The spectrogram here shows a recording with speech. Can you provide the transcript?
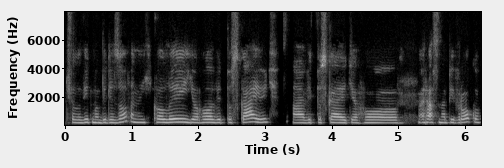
чоловік мобілізований. Коли його відпускають, а відпускають його раз на півроку,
